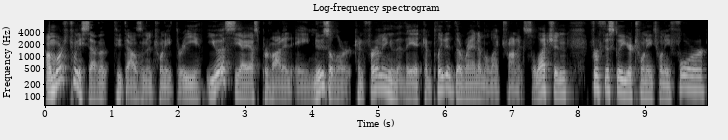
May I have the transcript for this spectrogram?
On March 27, 2023, USCIS provided a news alert confirming that they had completed the random electronic selection for fiscal year 2024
